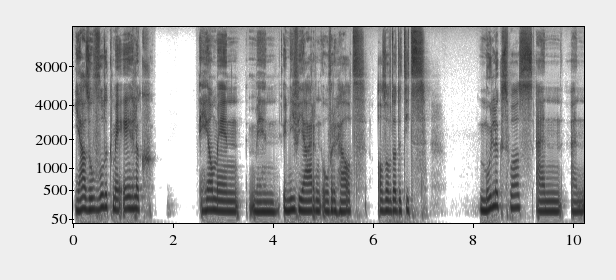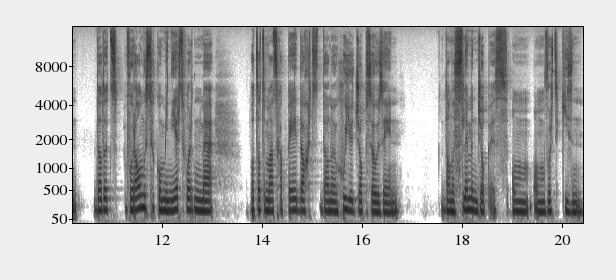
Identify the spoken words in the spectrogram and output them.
ja, zo voelde ik mij eigenlijk heel mijn, mijn jaren over geld. Alsof dat het iets moeilijks was. En, en dat het vooral moest gecombineerd worden met wat dat de maatschappij dacht dat een goede job zou zijn. Dan een slimme job is om, om voor te kiezen.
